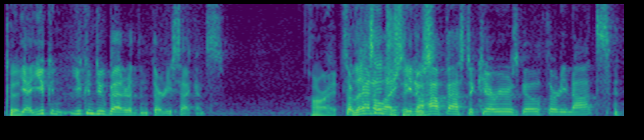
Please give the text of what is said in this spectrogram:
Good. Yeah, you can you can do better than thirty seconds. All right. So well, that's kind of like interesting. you know how fast do carriers go? Thirty knots.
